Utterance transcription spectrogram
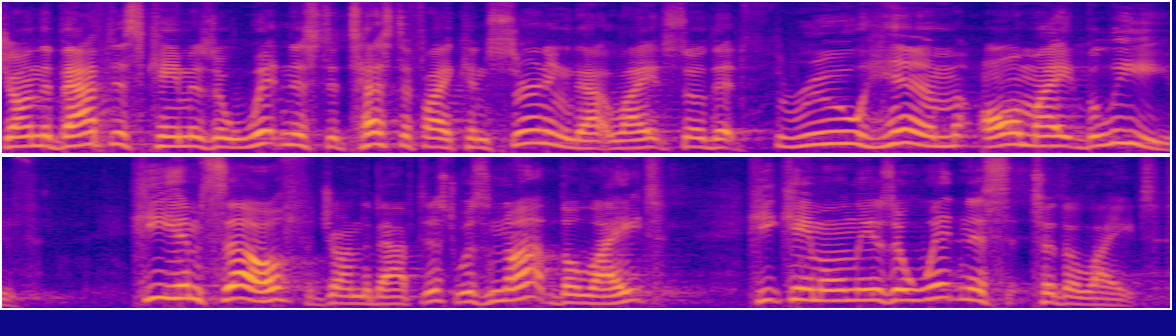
John the Baptist came as a witness to testify concerning that light so that through him all might believe. He himself, John the Baptist, was not the light, he came only as a witness to the light.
